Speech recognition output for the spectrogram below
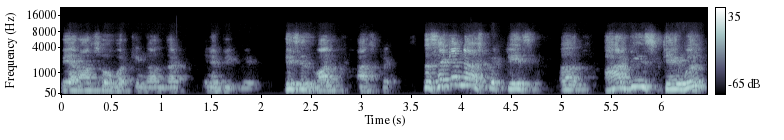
We are also working on that in a big way. This is one aspect. The second aspect is, uh, are these stable?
